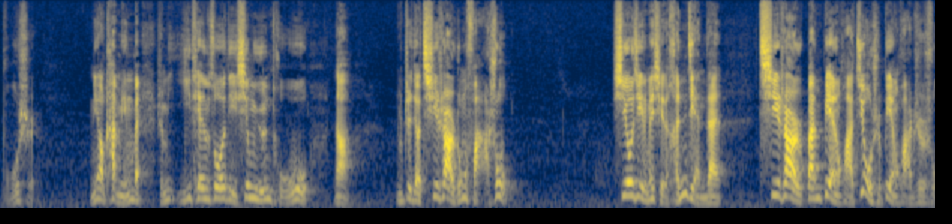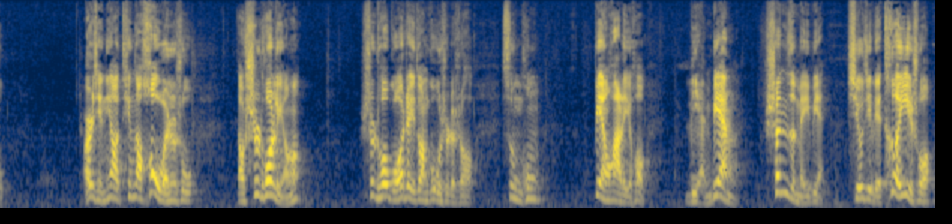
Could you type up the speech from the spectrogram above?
不是。您要看明白，什么移天缩地、星云吐雾啊？那么这叫七十二种法术。《西游记》里面写的很简单，七十二般变化就是变化之术。而且您要听到后文书，到狮驼岭、狮驼国这段故事的时候，孙悟空变化了以后，脸变了，身子没变。《西游记》里特意说，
